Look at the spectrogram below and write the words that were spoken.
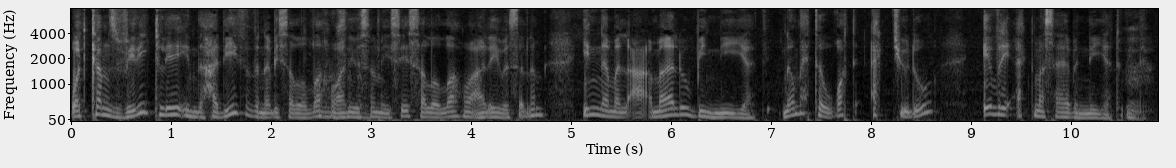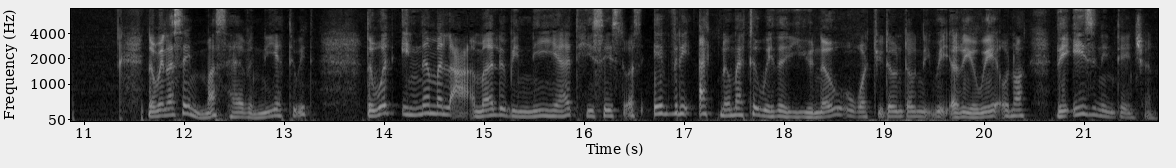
What comes very clear in the hadith of the Nabi sallallahu alaihi wasallam, he says sallallahu alaihi wasallam, "Innama al-a'malu bin No matter what act you do, every act must have a niyyah to it. Hmm. Now, when I say must have a niyyah to it, the word innama al-a'malu bin he says to us, every act, no matter whether you know or what you don't, don't are you aware or not, there is an intention.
